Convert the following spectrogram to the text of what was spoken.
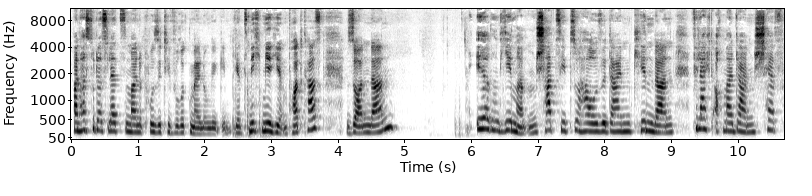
Wann hast du das letzte Mal eine positive Rückmeldung gegeben? Jetzt nicht mir hier im Podcast, sondern irgendjemandem, Schatzi zu Hause, deinen Kindern, vielleicht auch mal deinem Chef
